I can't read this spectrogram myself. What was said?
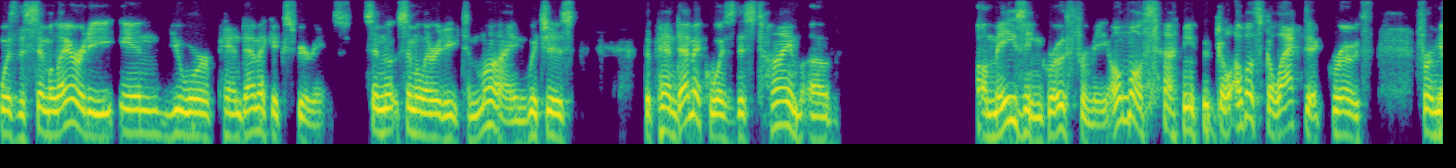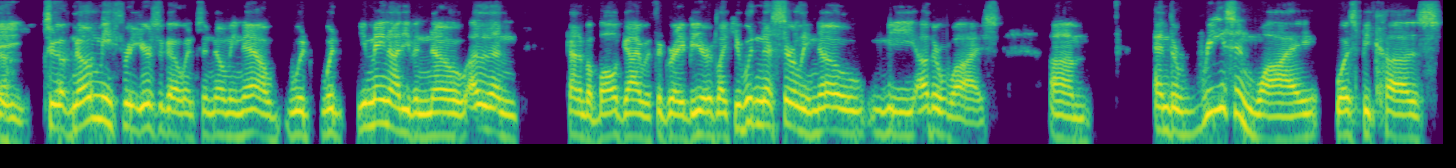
was the similarity in your pandemic experience, sim- similarity to mine, which is the pandemic was this time of amazing growth for me, almost I mean, almost galactic growth for me. To have known me three years ago and to know me now would would you may not even know other than kind of a bald guy with a gray beard, like you wouldn't necessarily know me otherwise. Um, and the reason why was because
